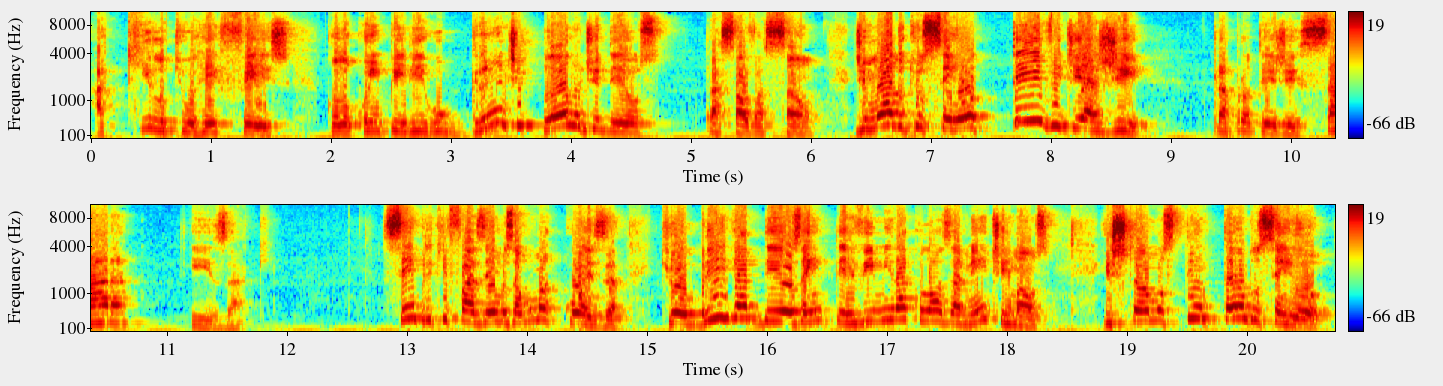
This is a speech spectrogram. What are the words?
Aquilo que o rei fez colocou em perigo o grande plano de Deus para a salvação, de modo que o Senhor teve de agir para proteger Sara e Isaac. Sempre que fazemos alguma coisa que obriga a Deus a intervir miraculosamente, irmãos, estamos tentando o Senhor.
